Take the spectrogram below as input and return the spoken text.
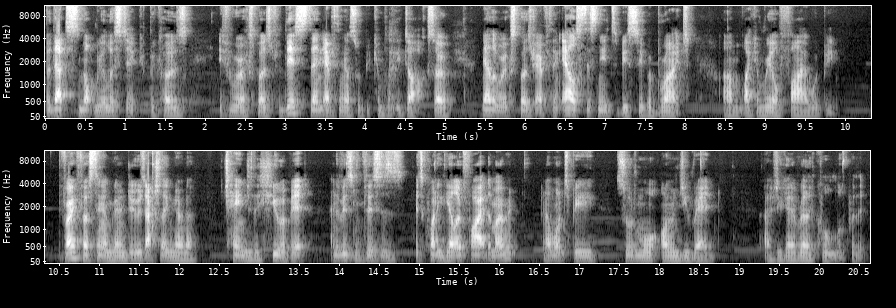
But that's not realistic because if we were exposed for this then everything else would be completely dark. So now that we're exposed for everything else this needs to be super bright um, like a real fire would be. The very first thing I'm going to do is actually I'm going to change the hue a bit, and the reason for this is it's quite a yellow fire at the moment, and I want to be sort of more orangey red uh, to get a really cool look with it.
